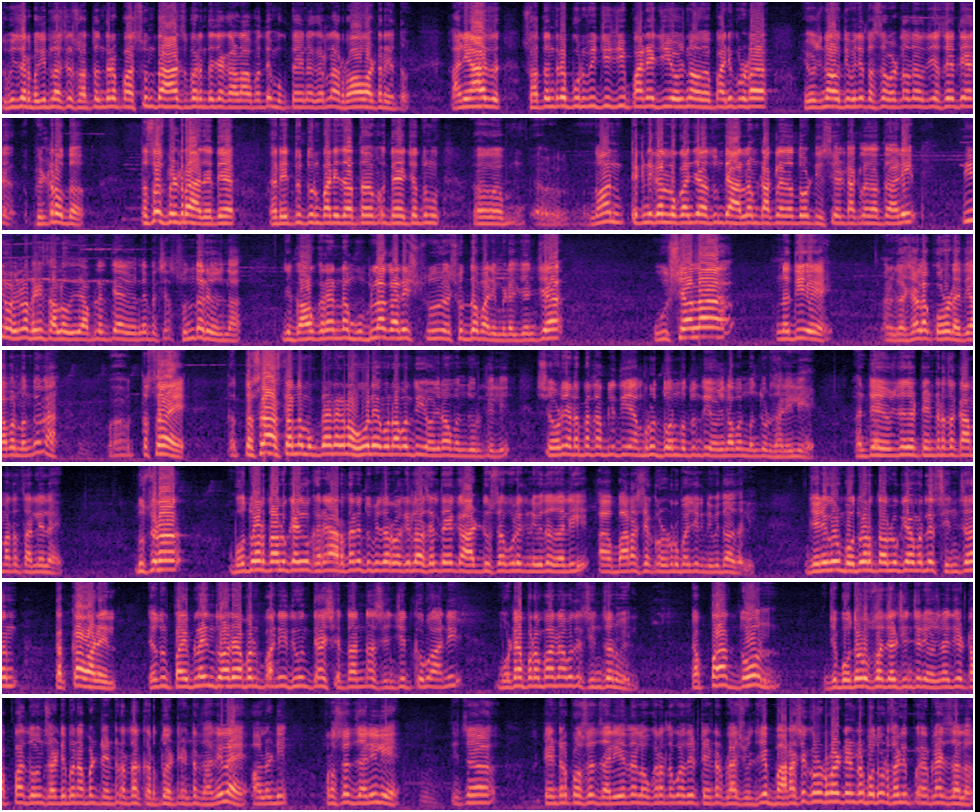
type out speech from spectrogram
तुम्ही जर बघितलं असेल स्वातंत्र्यापासून तर आजपर्यंतच्या काळामध्ये मुक्ताईनगरला रॉ वॉटर येतं. आणि आज स्वातंत्र्यपूर्वीची जी पाण्याची योजना पाणी पुरवठा योजना होती म्हणजे तसं म्हटलं तर जसं ते फिल्टर होतं तसंच फिल्टर आज आहे. ते रेतीतून पाणी जातं मग त्याच्यातून नॉन टेक्निकल लोकांच्या हातून ते आलम टाकला जातो टी सी एल टाकलं जातं आणि ती योजना तशी चालू होती. आपल्याला त्या योजनेपेक्षा सुंदर योजना जे गावकऱ्यांना मुबलक आणि शु शुद्ध पाणी मिळेल. ज्यांच्या उशाला नदी आहे आणि घशाला कोरड आहे ते आपण म्हणतो ना तसं आहे. तर तसं असताना मुक्ताईनगरला होऊ नये म्हणून आपण ती योजना मंजूर केली. शेवटच्या टप्प्यात आपली ती अमृत दोनमधून ती योजना पण मंजूर झालेली आहे. आणि त्या योजनेचं टेंडरचं काम आता चाललेलं आहे. दुसरं बोधवार तालुक्यात खऱ्या अर्थाने तुम्ही जर बघितलं असेल तर एक आठ दिवसापूर्वी एक निविदा झाली. बाराशे करोड रुपयाची एक निविदा झाली. जेणेकरून बोधवार तालुक्यामधले सिंचन टक्का वाढेल. त्यातून पाईपलाईनद्वारे आपण पाणी देऊन त्या शेतांना सिंचित करू आणि मोठ्या प्रमाणामध्ये सिंचन होईल. टप्पा दोन जे बोधड उपसा जलसिंचन जे टप्पा दोनसाठी पण आपण टेंडर आता करतो आहे टेंडर झालेलं आहे ऑलरेडी. प्रोसेस झालेली आहे. तिचं टेंडर प्रोसेस झाली आहे तर लवकरात लवकर ते टेंडर फ्लॅश होईल. जे बाराशे करोड रुपये टेंडर बोदवडसाठी फ्लॅश झालं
